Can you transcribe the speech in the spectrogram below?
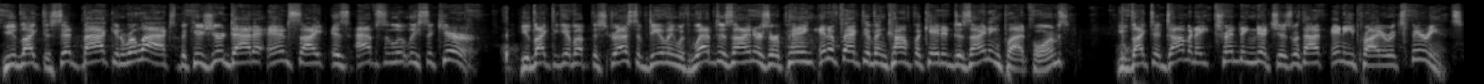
You'd like to sit back and relax because your data and site is absolutely secure. You'd like to give up the stress of dealing with web designers or paying ineffective and complicated designing platforms You'd like to dominate trending niches without any prior experience.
